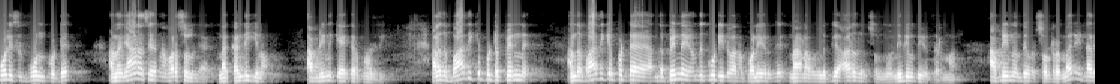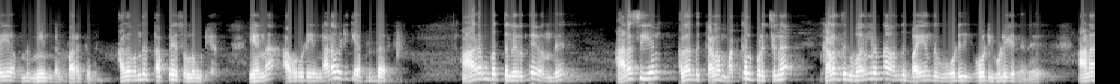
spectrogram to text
போலீஸுக்கு ஃபோன் போட்டு அந்த ஞானசேகரனை வர சொல்லுங்கள் நான் கண்டிக்கணும். அப்படின்னு கேட்குற மாதிரி. அல்லது பாதிக்கப்பட்ட பெண்ணு அந்த பாதிக்கப்பட்ட அந்த பெண்ணை வந்து கூட்டிட்டு வாங்க பனையூருக்கு நான் அவங்களுக்கு ஆறுதல் சொல்லணும் நிதி உதவி தரணும் அப்படின்னு வந்து அவர் சொல்ற மாதிரி நிறைய வந்து மீன்கள் பறக்குது. அதை வந்து தப்பே சொல்ல முடியாது. ஏன்னா அவருடைய நடவடிக்கை அப்படித்தான் இருக்கு. ஆரம்பத்திலிருந்தே வந்து அரசியல் அதாவது களம் மக்கள் பிரச்சனை களத்துக்கு வரலன்னா வந்து பயந்து ஓடி ஓடி ஒளிகிறாரு ஆனா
